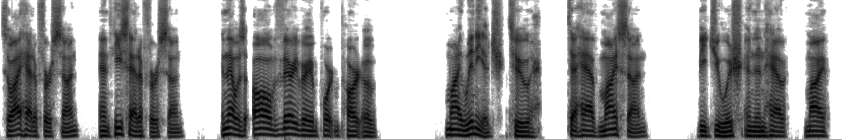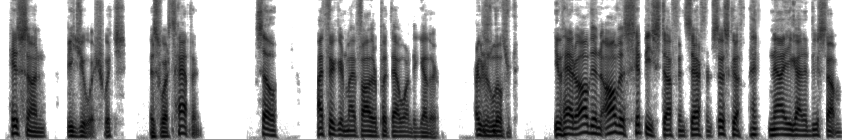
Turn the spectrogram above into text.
So I had a first son, and he's had a first son, and that was all very, very important part of my lineage to to have my son be Jewish and then have my his son be Jewish, which is what's happened. So I figured my father put that one together. I was a mm-hmm. little you've had all the all this hippie stuff in San Francisco. now you got to do something,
